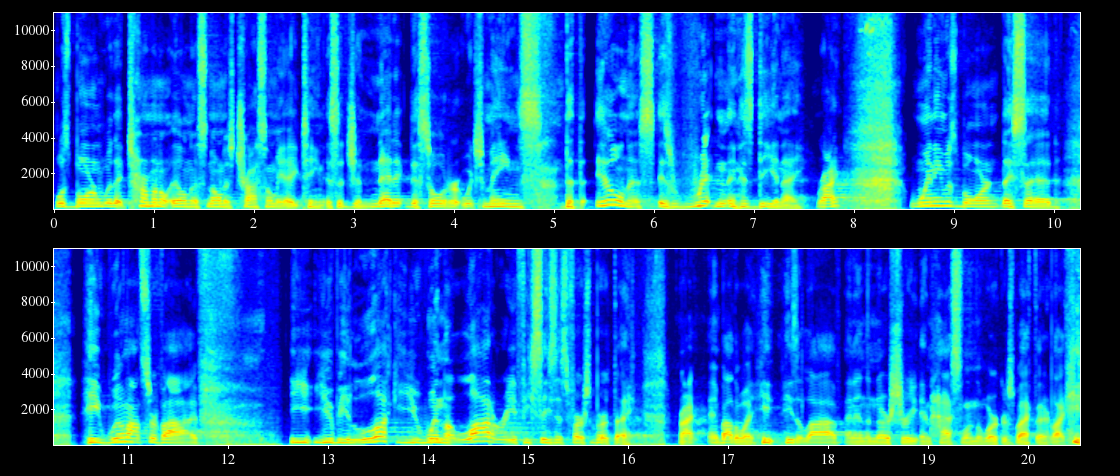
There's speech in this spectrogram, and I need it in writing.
was born with a terminal illness known as trisomy 18. It's a genetic disorder, which means that the illness is written in his DNA, right? When he was born, they said he will not survive you'd be lucky you win the lottery if he sees his first birthday, right? And by the way, he, he's alive and in the nursery and hassling the workers back there. Like, he,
